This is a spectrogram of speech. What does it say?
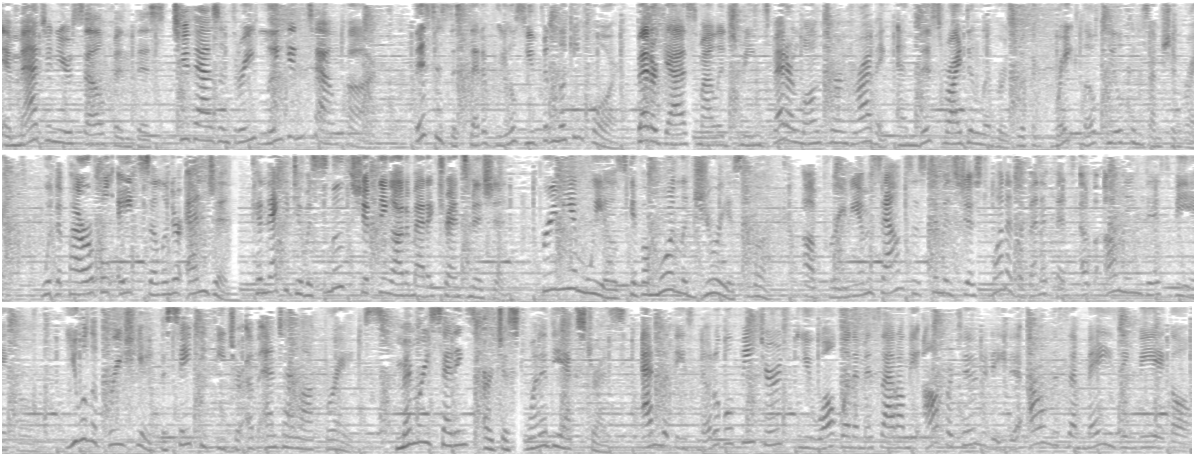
Imagine yourself in this 2003 Lincoln Town Car. This is the set of wheels you've been looking for. Better gas mileage means better long-term driving, and this ride delivers with a great low fuel consumption rate. With a powerful eight-cylinder engine connected to a smooth shifting automatic transmission, premium wheels give a more luxurious look. A premium sound system is just one of the benefits of owning this vehicle. You will appreciate the safety feature of anti-lock brakes. Memory settings are just one of the extras. And with these notable features, you won't want to miss out on the opportunity to own this amazing vehicle.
